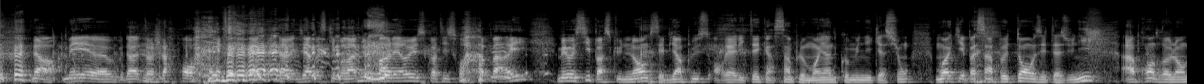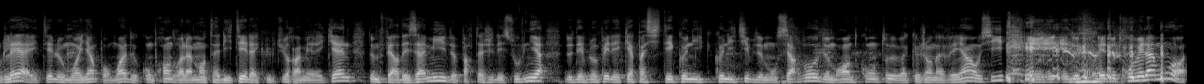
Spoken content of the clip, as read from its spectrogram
non, mais euh, attends, je la reprends. Déjà parce qu'il faudra mieux parler russe quand ils seront à Paris, mais aussi parce qu'une langue c'est bien plus en réalité qu'un simple moyen de communication. Moi qui ai passé un peu de temps aux États-Unis, apprendre l'anglais a été le moyen pour moi de comprendre la mentalité et la culture américaine, de me faire des amis, de partager des souvenirs, de développer les capacités cogni- cognitives de mon cerveau, de me rendre compte euh, bah, que j'en avais un aussi, et, et- et de, et de trouver l'amour,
